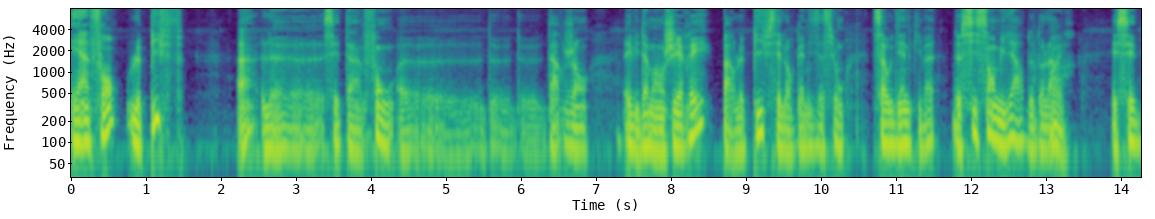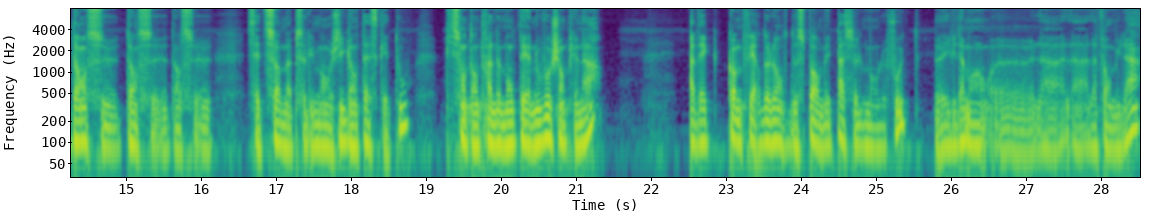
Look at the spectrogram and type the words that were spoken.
et un fonds, le PIF. Hein, c'est un fonds euh, d'argent évidemment géré par le PIF, c'est l'organisation saoudienne qui va de 600 milliards de dollars. Et c'est dans, ce, dans, ce, dans ce, cette somme absolument gigantesque et tout, qui sont en train de monter un nouveau championnat avec comme fer de lance de sport, mais pas seulement le foot, euh, évidemment euh, la, Formule 1,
